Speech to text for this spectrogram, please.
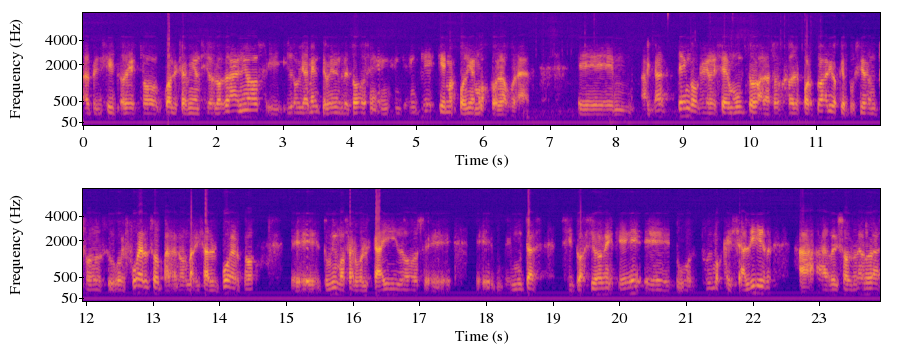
al, principio de esto cuáles habían sido los daños y, obviamente ver entre todos en, qué, más podíamos colaborar. Eh, acá tengo que agradecer mucho a los trabajadores portuarios que pusieron todo su esfuerzo para normalizar el puerto. tuvimos árboles caídos, muchas situaciones que tuvimos que salir a, resolverlas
